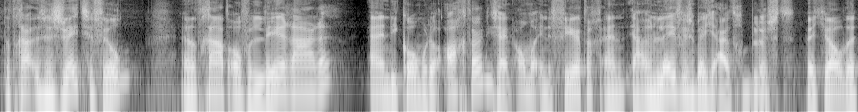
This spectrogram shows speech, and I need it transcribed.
Dat gaat, is een Zweedse film. En dat gaat over leraren. En die komen erachter. Die zijn allemaal in de 40. En ja, hun leven is een beetje uitgeblust. Weet je wel? De,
